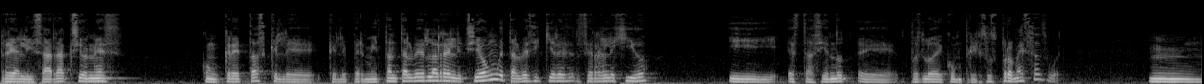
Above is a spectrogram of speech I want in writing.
realizar acciones concretas que le, que le permitan tal vez la reelección, güey, tal vez si quiere ser reelegido y está haciendo eh, pues lo de cumplir sus promesas, güey. Mm,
